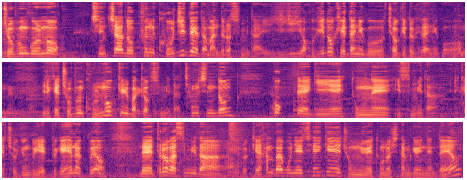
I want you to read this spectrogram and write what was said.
좁은 골목. 진짜 높은 고지대에다 만들었습니다. 이 여기도 계단이고 저기도 계단이고. 이렇게 좁은 골목길밖에 없습니다. 창신동 꼭대기에 동네 있습니다. 이렇게 조경도 예쁘게 해놨고요. 네 들어갔습니다. 이렇게 한 바구니에 세 개의 종류의 도넛이 담겨 있는데요.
